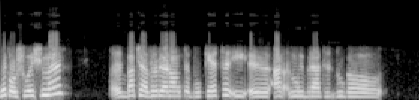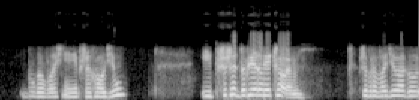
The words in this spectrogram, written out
My poszłyśmy, y, babcia zrobiła nam te bukiety i a mój brat długo, długo właśnie nie przychodził i przyszedł dopiero wieczorem. Przeprowadziła go y,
